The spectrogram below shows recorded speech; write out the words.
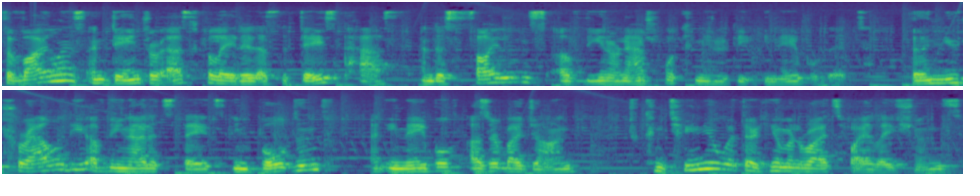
The violence and danger escalated as the days passed, and the silence of the international community enabled it. The neutrality of the United States emboldened and enabled Azerbaijan to continue with their human rights violations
